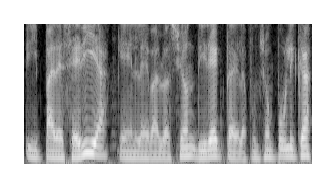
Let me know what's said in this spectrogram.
y parecería que en la evaluación directa de la función pública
